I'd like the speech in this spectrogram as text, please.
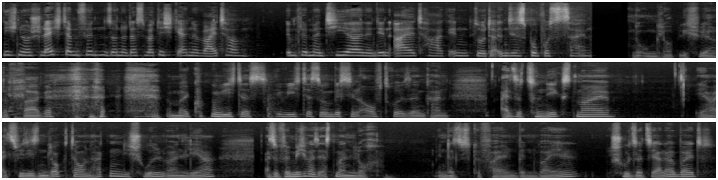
nicht nur schlecht empfinden, sondern das würde ich gerne weiter implementieren in den Alltag, in, so, in dieses Bewusstsein eine unglaublich schwere Frage. mal gucken, wie ich, das, wie ich das so ein bisschen aufdröseln kann. Also zunächst mal, ja, als wir diesen Lockdown hatten, die Schulen waren leer. Also für mich war es erstmal ein Loch, in das ich gefallen bin, weil Schulsozialarbeit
